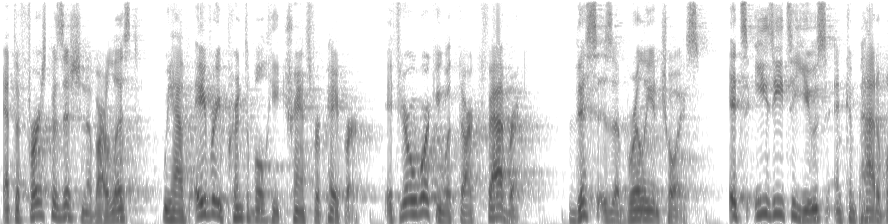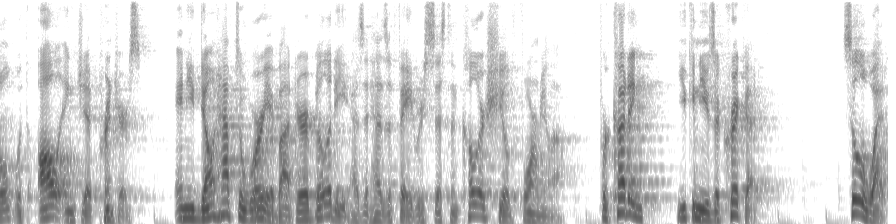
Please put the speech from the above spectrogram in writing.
At the first position of our list, we have Avery Printable Heat Transfer Paper. If you're working with dark fabric, this is a brilliant choice. It's easy to use and compatible with all inkjet printers, and you don't have to worry about durability as it has a fade-resistant color shield formula. For cutting, you can use a Cricut, Silhouette,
